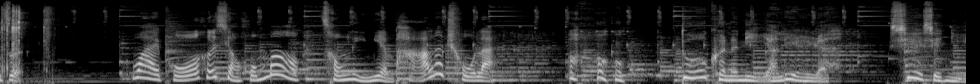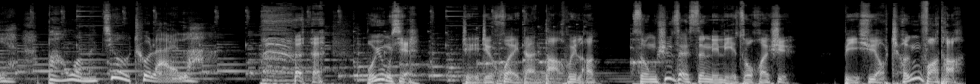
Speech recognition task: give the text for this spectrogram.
子，外婆和小红帽从里面爬了出来。哦，多亏了你呀，猎人，谢谢你把我们救出来了。呵呵，不用谢。这只坏蛋大灰狼总是在森林里做坏事，必须要惩罚他。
